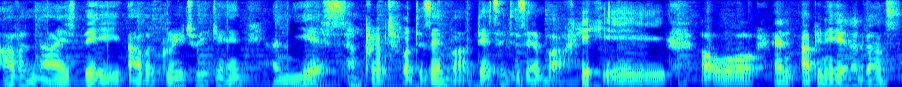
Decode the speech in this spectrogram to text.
Have a nice day. Have a great weekend. And yes, I'm prepped for December. Dirty December. oh, and Happy New Year in advance.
